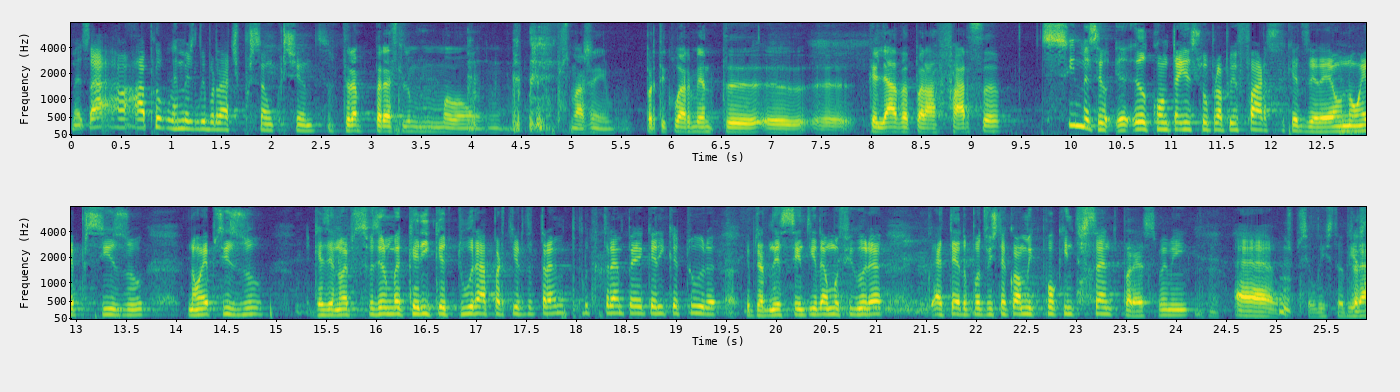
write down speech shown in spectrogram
mas há, há problemas de liberdade de expressão crescente. Trump parece-lhe um, um, personagem particularmente uh, uh, calhada para a farsa. Sim, mas ele, ele, contém a sua própria farsa, quer dizer, é, não é preciso, não é preciso Quer dizer, não é preciso fazer uma caricatura a partir de Trump, porque Trump é a caricatura. E, portanto, nesse sentido, é uma figura, até do ponto de vista cómico, pouco interessante, parece-me a mim. Uh, um especialista dirá.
